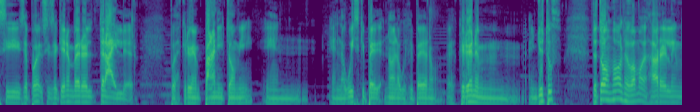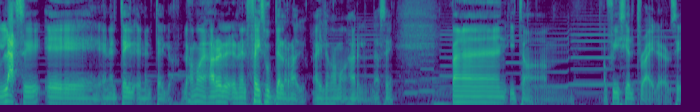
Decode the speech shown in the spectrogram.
si se puede, si se quieren ver el tráiler pues escriben Pan y Tommy en, en la Wikipedia. No, en la Wikipedia no. Escriben en, en YouTube. De todos modos, les vamos a dejar el enlace eh, en, el en el Taylor. Les vamos a dejar en el Facebook de la radio. Ahí les vamos a dejar el enlace. Pan y Tom. Official trailer, sí.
